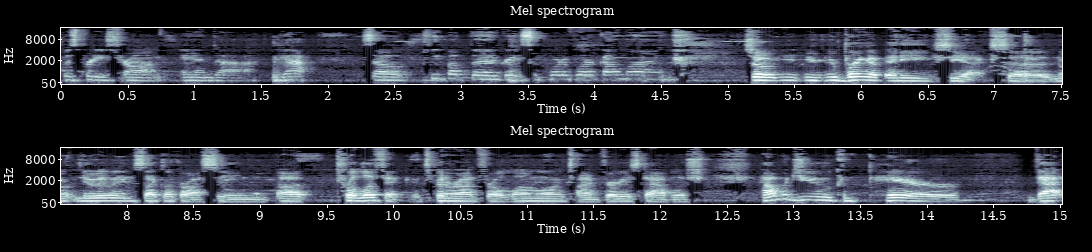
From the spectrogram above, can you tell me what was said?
was pretty strong. And uh, yeah, so keep up the great supportive work online. So you, you bring up NECX, uh, New England cyclocross scene, uh, prolific. It's been around for a long, long time, very established. How would you compare that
